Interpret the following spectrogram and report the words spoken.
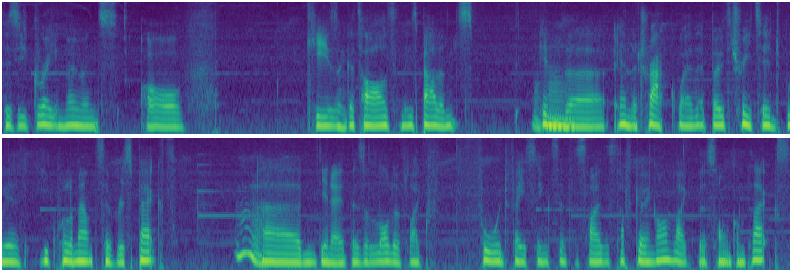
there's these great moments of keys and guitars and these balance Mm-hmm. in the in the track where they're both treated with equal amounts of respect. Mm. Um, you know, there's a lot of like forward-facing synthesizer stuff going on, like the song complex.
